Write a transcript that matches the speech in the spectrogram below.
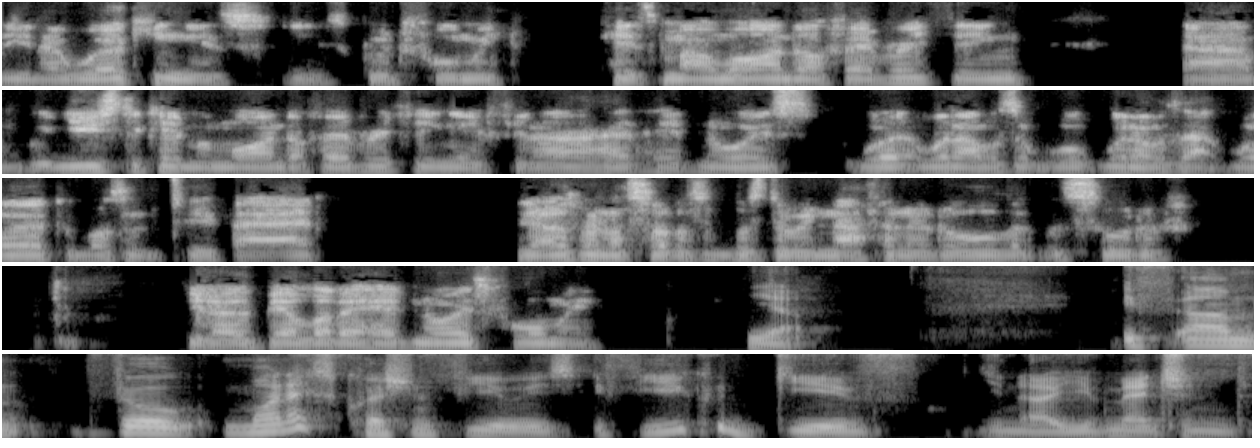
you know, working is is good for me. Keeps my mind off everything. Uh, used to keep my mind off everything. If you know, I had head noise when I was at when I was at work, it wasn't too bad you know, it was when I sort of was doing nothing at all that was sort of, you know, be a lot of head noise for me. Yeah. If um Phil, my next question for you is if you could give, you know, you've mentioned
